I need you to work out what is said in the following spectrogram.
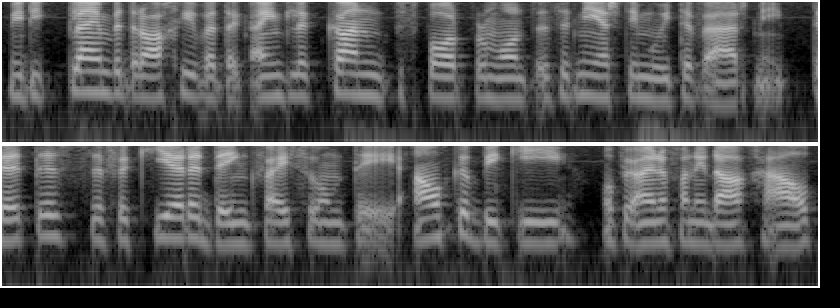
met die klein bedragie wat ek eintlik kan bespaar per maand, is dit nie eers die moeite werd nie. Dit is 'n verkeerde denkwyse om te hê. Elke bietjie op die einde van die dag help.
